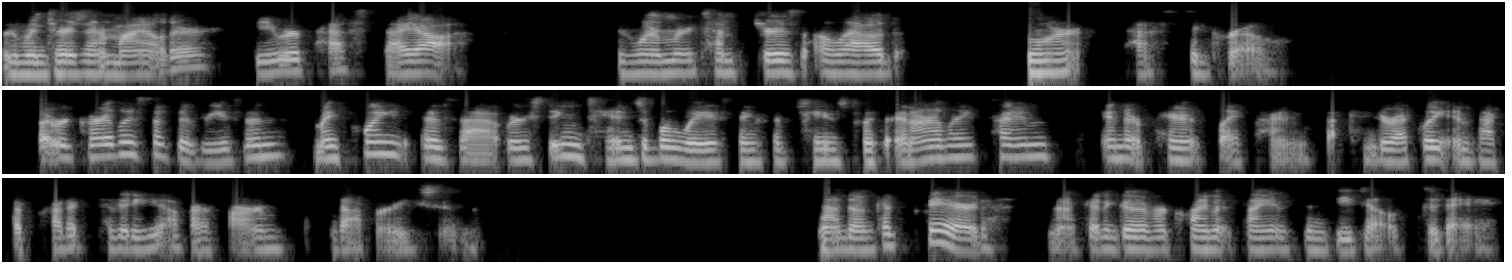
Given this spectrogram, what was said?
When winters are milder, fewer pests die off. And warmer temperatures allowed more pests to grow. But regardless of the reason, my point is that we're seeing tangible ways things have changed within our lifetimes and our parents' lifetimes that can directly impact the productivity of our farms and operations. Now, don't get scared. I'm not going to go over climate science in details today,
